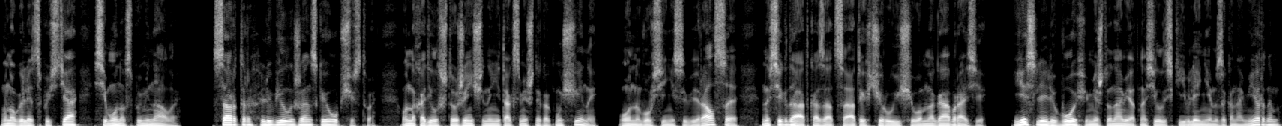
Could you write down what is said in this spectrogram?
Много лет спустя Симона вспоминала. Сартер любил женское общество. Он находил, что женщины не так смешны, как мужчины. Он вовсе не собирался навсегда отказаться от их чарующего многообразия. Если любовь между нами относилась к явлениям закономерным,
